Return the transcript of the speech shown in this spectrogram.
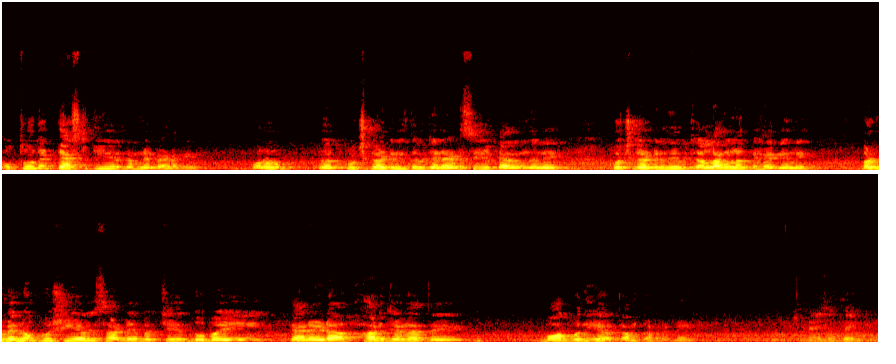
ਉੱਥੋਂ ਦੇ ਟੈਸਟ ਕਲੀਅਰ ਕਰਨੇ ਪੈਣਗੇ। ਉਹਨਾਂ ਨੂੰ ਅ, ਕੁਝ ਕੰਟਰੀਜ਼ ਦੇ ਵਿੱਚ ਰੈੱਡ ਸੀਲ ਕਹਿ ਦਿੰਦੇ ਨੇ ਕੁਝ ਕੰਟਰੀ ਦੇ ਵਿੱਚ ਅਲੱਗ-ਅਲੱਗ ਹੈਗੇ ਨੇ। ਬਟ ਮੈਨੂੰ ਖੁਸ਼ੀ ਹੈ ਵੀ ਸਾਡੇ ਬੱਚੇ ਦੁਬਈ ਕੈਨੇਡਾ ਹਰ ਜਗ੍ਹਾ ਤੇ ਬਹੁਤ ਵਧੀਆ ਕੰਮ ਕਰ ਰਹੇ ਨੇ। ਥੈਂਕ ਯੂ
